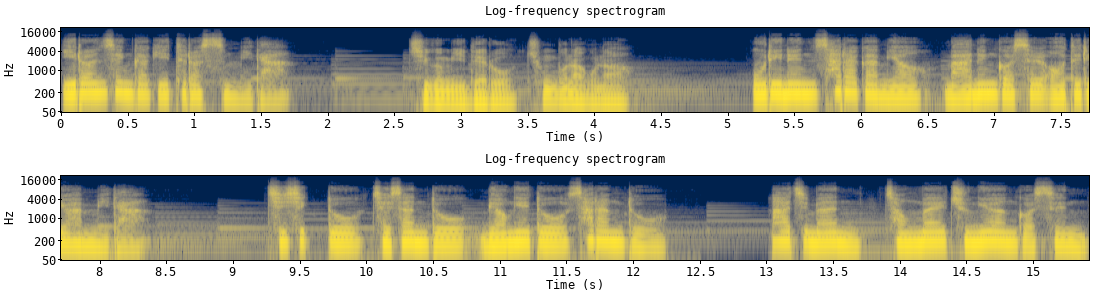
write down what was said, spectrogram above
이런 생각이 들었습니다. 지금 이대로 충분하구나. 우리는 살아가며 많은 것을 얻으려 합니다. 지식도, 재산도, 명예도, 사랑도. 하지만 정말 중요한 것은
